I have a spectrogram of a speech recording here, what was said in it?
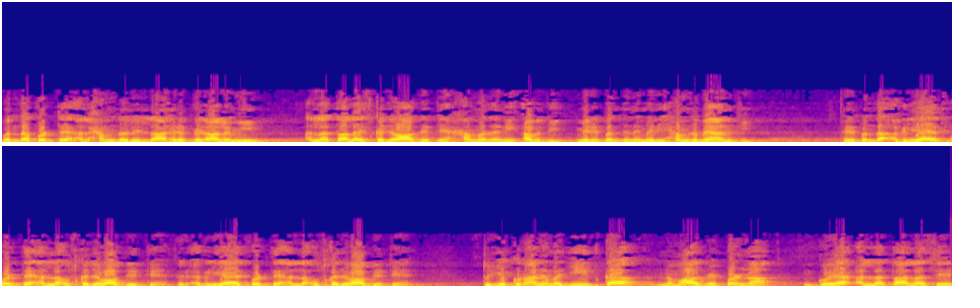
بندہ پڑھتا ہے الحمد للہ رب العالمین۔ اللہ تعالیٰ اس کا جواب دیتے ہیں حمد ابدی میرے بندے نے میری حمد بیان کی۔ پھر بندہ اگلی آیت پڑھتا ہے، اللہ اس کا جواب دیتے ہیں۔ پھر اگلی آیت پڑھتے ہیں اللہ اس کا جواب دیتے ہیں۔ تو یہ قرآن مجید کا نماز میں پڑھنا گویا اللہ تعالی سے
